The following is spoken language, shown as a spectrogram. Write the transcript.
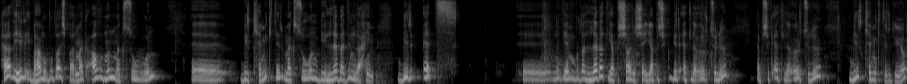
Hadihil ibhamu bu baş parmak avmun maksuvun e, bir kemiktir. Maksuvun bir lebedin lahim. Bir et e, ne diyeyim burada lebet yapışan şey yapışık bir etle örtülü yapışık etle örtülü bir kemiktir diyor.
